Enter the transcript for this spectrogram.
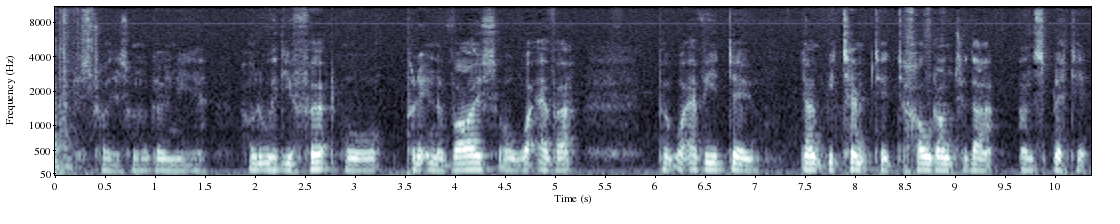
Let's try this one, I'll go in easier. Hold it with your foot or put it in a vise or whatever but whatever you do don't be tempted to hold on to that and split it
